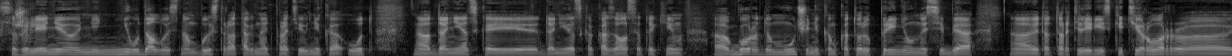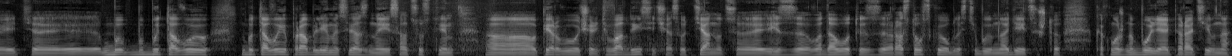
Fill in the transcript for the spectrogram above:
сожалению, не, не удалось нам быстро отогнать противника от от Донецка, и Донецк оказался таким городом-мучеником, который принял на себя этот артиллерийский террор, эти, бытовую, бытовые проблемы, связанные с отсутствием, в первую очередь, воды. Сейчас вот тянутся из водовод из Ростовской области. Будем надеяться, что как можно более оперативно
